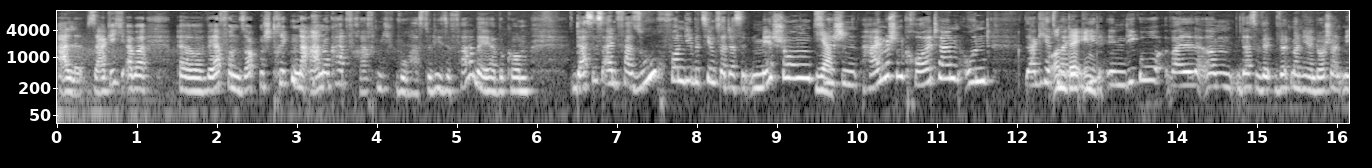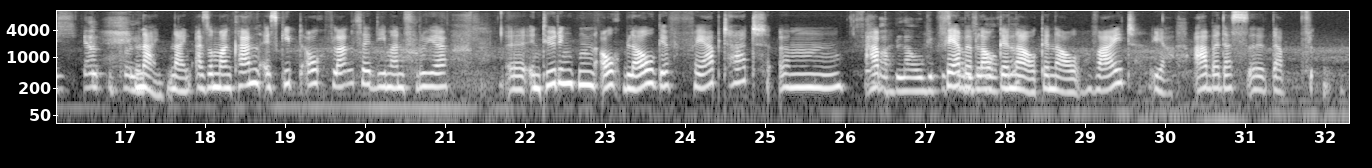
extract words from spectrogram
Alle, sage ich. Aber äh, wer von Sockenstricken eine Ahnung hat, fragt mich, wo hast du diese Farbe herbekommen? Das ist ein Versuch von dir, beziehungsweise das sind Mischungen ja. zwischen heimischen Kräutern und sage ich jetzt und mal Indi Indigo, weil ähm, das wird man hier in Deutschland nicht ernten können. Nein, nein. Also man kann, es gibt auch Pflanzen, die man früher in Thüringen auch blau gefärbt hat. Ähm, Färberblau gibt es. Färbeblau, auch, genau, ne? genau. Weit, ja. Aber das, äh, da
